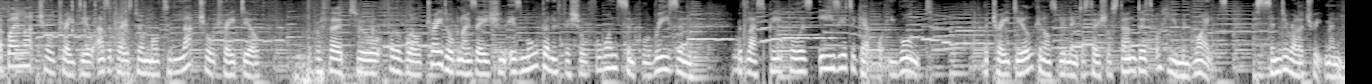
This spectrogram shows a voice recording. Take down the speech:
A bilateral trade deal as opposed to a multilateral trade deal. The preferred tool for the World Trade Organization is more beneficial for one simple reason. With less people, it's easier to get what you want. The trade deal can also be linked to social standards or human rights, a Cinderella treatment.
